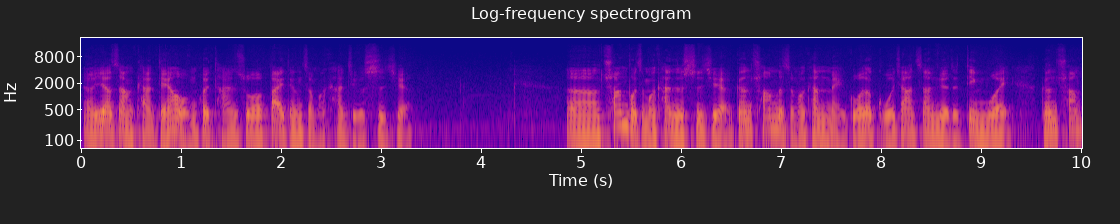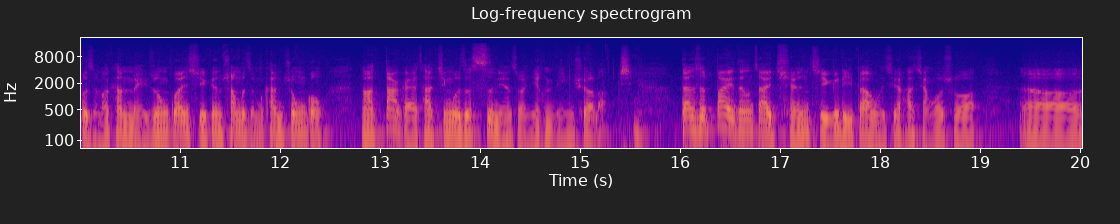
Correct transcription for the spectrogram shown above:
呃，要这样看。等一下我们会谈说拜登怎么看这个世界。呃，川普怎么看这世界？跟川普怎么看美国的国家战略的定位？跟川普怎么看美中关系？跟川普怎么看中共？那大概他经过这四年之后已经很明确了。是。但是拜登在前几个礼拜，我记得他讲过说，呃，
